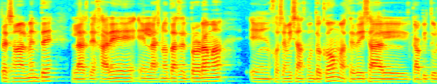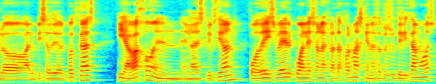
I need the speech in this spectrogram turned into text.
personalmente, las dejaré en las notas del programa en josemisanz.com, accedéis al capítulo, al episodio del podcast y abajo en, la descripción podéis ver cuáles son las plataformas que nosotros utilizamos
